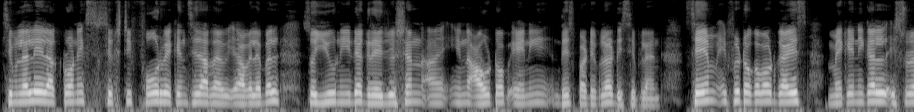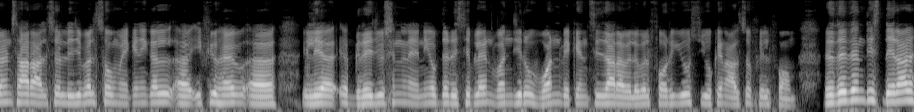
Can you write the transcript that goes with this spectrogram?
Similarly electronics 64 vacancies are available. So you need a graduation uh, in out of any this particular discipline. Same if you talk about guys mechanical students are also eligible. So mechanical uh, if you have uh, uh graduation in any of the discipline 101 vacancies are available for use. You can also fill form. Rather than this there are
